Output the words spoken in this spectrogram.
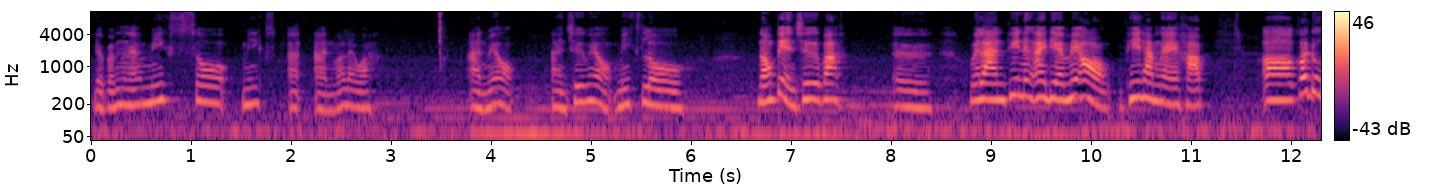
เดี๋ยวแป๊บนึงนะ mix so mix อ่านว่าอะไรวะ อ่านไม่ออก อ่านชื่อไม่ออก mix low น้องเปลี่ยนชื่อปะเออ เวลาพี่นึกไอเดียไม่ออกพี่ทำไงครับเออก็ดู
